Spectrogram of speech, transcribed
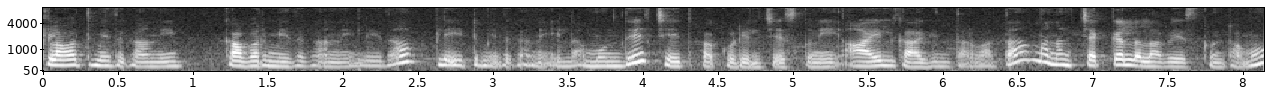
క్లాత్ మీద కానీ కవర్ మీద కానీ లేదా ప్లేట్ మీద కానీ ఇలా ముందే చేతి పకోడీలు చేసుకుని ఆయిల్ కాగిన తర్వాత మనం చెక్కలు అలా వేసుకుంటామో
